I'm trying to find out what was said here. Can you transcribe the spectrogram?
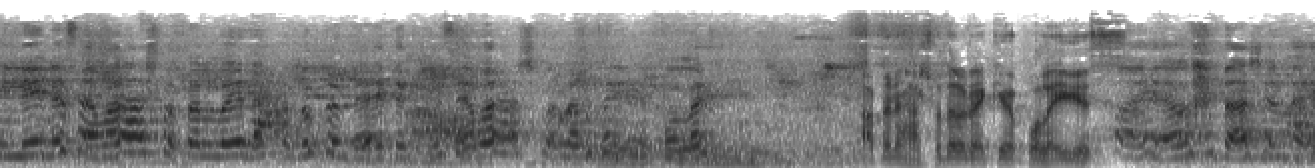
মিলিয়ে আমার হাসপাতাল লয়ে ডাক্তার ডাক্তার দেয় দেখতেছে আমার হাসপাতাল থেকে পলাই। আপনার হাসপাতালে রেখে পলাই গেছে। আসে নাই।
